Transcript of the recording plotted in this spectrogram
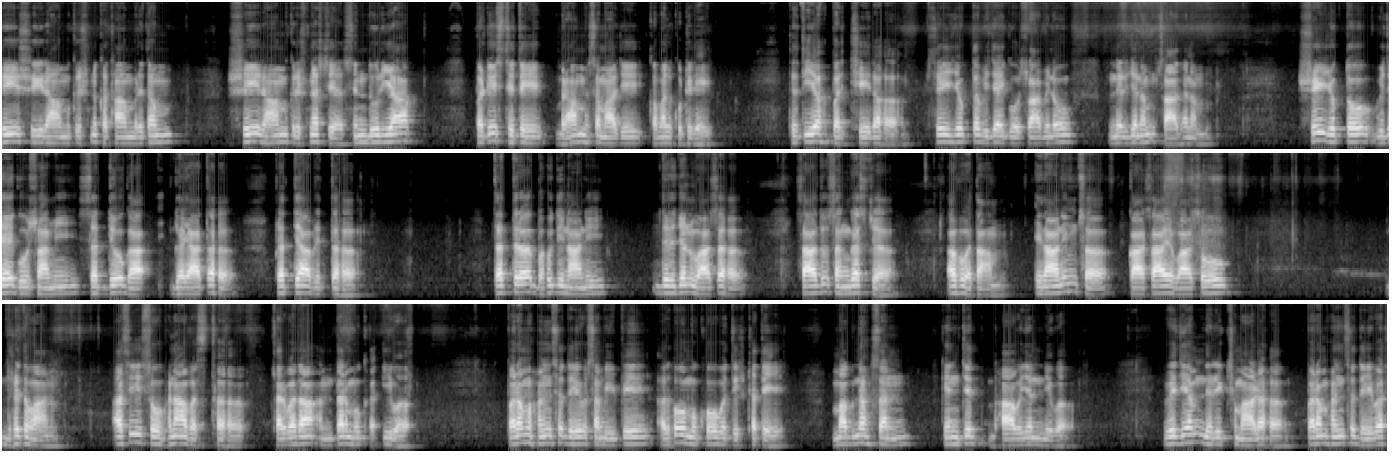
श्री श्रीरामकृष्ण कथामृतम। श्रीरामकृष्ण से सिंदूरिया पटिस्थिते ब्राह्म समाजे तृतीय परिच्छेद। श्रीयुक्त विजय गोस्वामिनो निर्जनम साधनम श्रीयुक्त विजय गोस्वामी सद्यो गा गयातः प्रत्यावृत्तः। तत्र बहुदिनानि निर्जनवासः साधुसंगश्च अभवताम। इदानीं स काषायवासो धृतवान्। असि शोभनावस्थः। सर्वदा अंतर्मुख इव। परमहंसदेव समीपे मग्न सन् किंचित भावयन्निव। विजय निरीक्षमाण। परमहंसदेव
